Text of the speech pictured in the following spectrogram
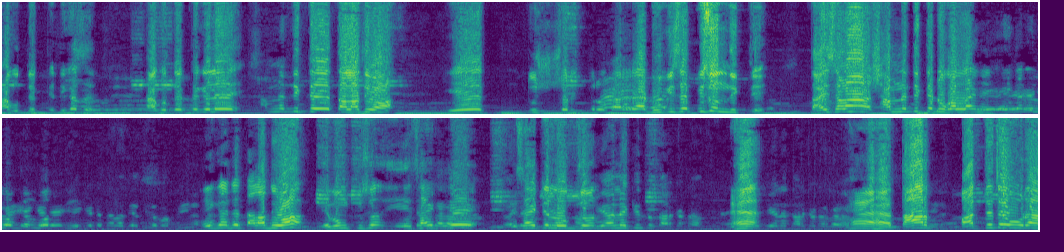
ঠাকুর দেখতে ঠিক আছে? ঠাকুর দেখতে গেলে সামনের দিক থেকে তালা দেওয়া। এ দুশ্চরিত্রকাররা ঢুকিছে পিছন দিক থেকে তাই ছাড়া সামনের দিক থেকে ঢোকার লাইনে এইখানে লোকজন এই এইখানে তালা দেওয়া এবং পিছন এ সাইডে এ সাইডে লোকজন। হ্যাঁ। হ্যাঁ হ্যাঁ তার বাধ্যতে ওরা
